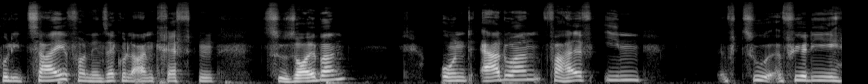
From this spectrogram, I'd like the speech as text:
Polizei von den säkularen Kräften zu säubern. Und Erdogan verhalf ihnen zu, für die,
